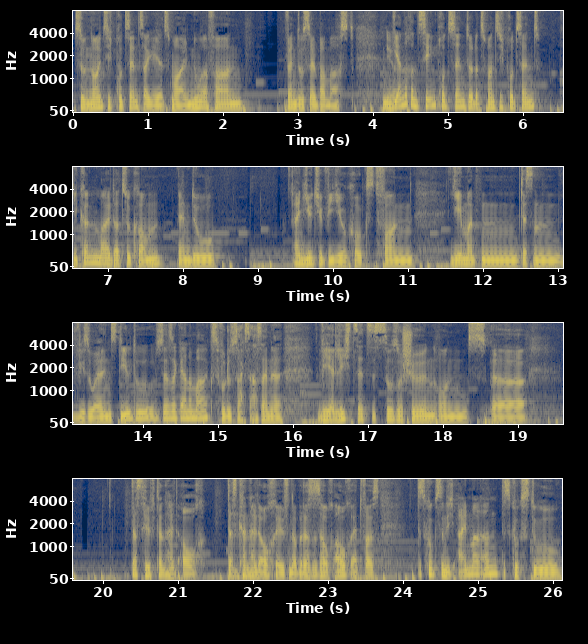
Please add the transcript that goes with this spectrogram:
zu 90 Prozent, sage ich jetzt mal, nur erfahren, wenn du es selber machst. Ja. Die anderen 10 Prozent oder 20 Prozent, die können mal dazu kommen, wenn du ein YouTube-Video guckst von jemanden, dessen visuellen Stil du sehr, sehr gerne magst, wo du sagst, ah, seine, wie er Licht setzt, ist so, so schön und äh, das hilft dann halt auch. Das kann halt auch helfen, aber das ist auch, auch etwas, das guckst du nicht einmal an, das guckst du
